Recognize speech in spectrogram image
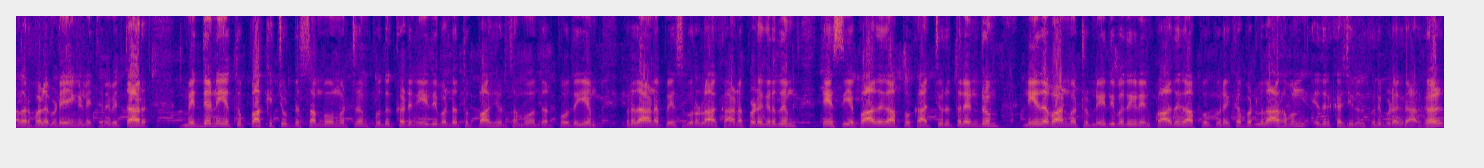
அவர் பல விடயங்களை தெரிவித்தார். மித்தனிய துப்பாக்கிச் சூட்டு சம்பவம் மற்றும் புதுக்கடை நீதிமன்ற துப்பாக்கிச் சூட்டு சம்பவம் தற்போதைய பிரதான பேசுபொருளாக காணப்படுகிறது. தேசிய பாதுகாப்புக்கு அச்சுறுத்தல் என்றும் நீதவான் மற்றும் நீதிபதிகளின் பாதுகாப்பு குறைக்கப்பட்டுள்ளதாகவும் எதிர்க்கட்சியினர் குறிப்பிடுகிறார்கள்.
